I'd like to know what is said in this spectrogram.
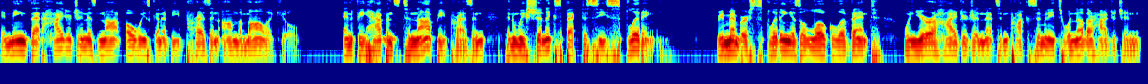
it means that hydrogen is not always going to be present on the molecule. And if he happens to not be present, then we shouldn't expect to see splitting. Remember, splitting is a local event. When you're a hydrogen that's in proximity to another hydrogen,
